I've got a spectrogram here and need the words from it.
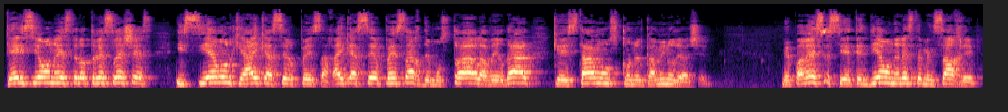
¿Qué hicieron este los tres reyes? Hicieron que hay que hacer Pesach, hay que hacer Pesach, demostrar la verdad que estamos con el camino de Hashem. Me parece, si entendieron este mensaje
